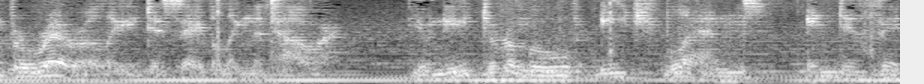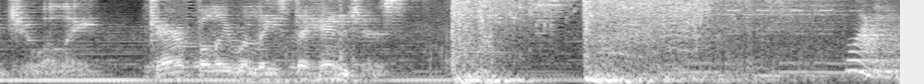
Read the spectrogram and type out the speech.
Temporarily disabling the tower. You need to remove each lens individually. Carefully release the hinges. Warning.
